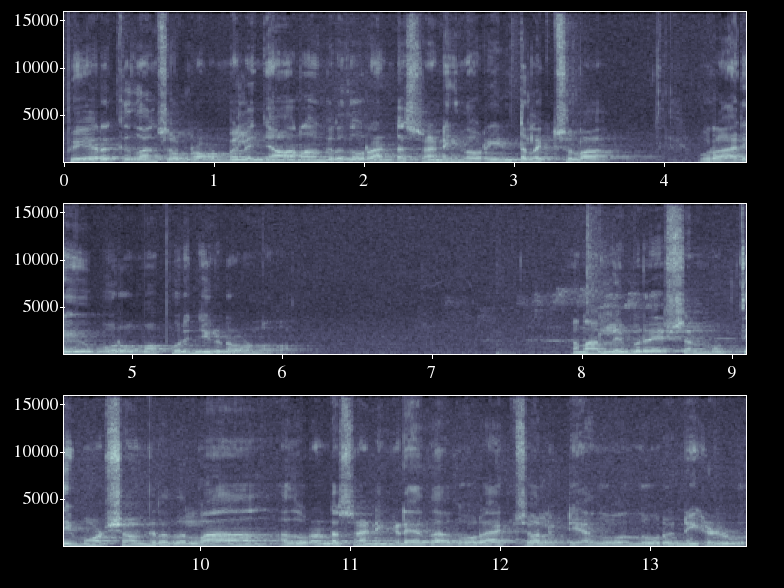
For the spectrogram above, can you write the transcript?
பேருக்கு தான் சொல்கிறோம் உண்மையிலே ஞானங்கிறது ஒரு அண்டர்ஸ்டாண்டிங் தான் ஒரு இன்டலெக்சுவலாக ஒரு அறிவுபூர்வமாக புரிஞ்சுக்கிட்ட ஒன்று தான் ஆனால் லிபரேஷன் முக்தி மோட்சங்கிறதெல்லாம் அது ஒரு அண்டர்ஸ்டாண்டிங் கிடையாது. அது ஒரு ஆக்சுவாலிட்டி அது வந்து ஒரு நிகழ்வு.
